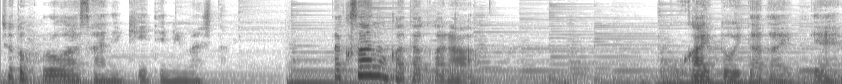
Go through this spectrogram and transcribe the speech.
ちょっとフォロワーさんに聞いてみました。たくさんの方からご回答いただいて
